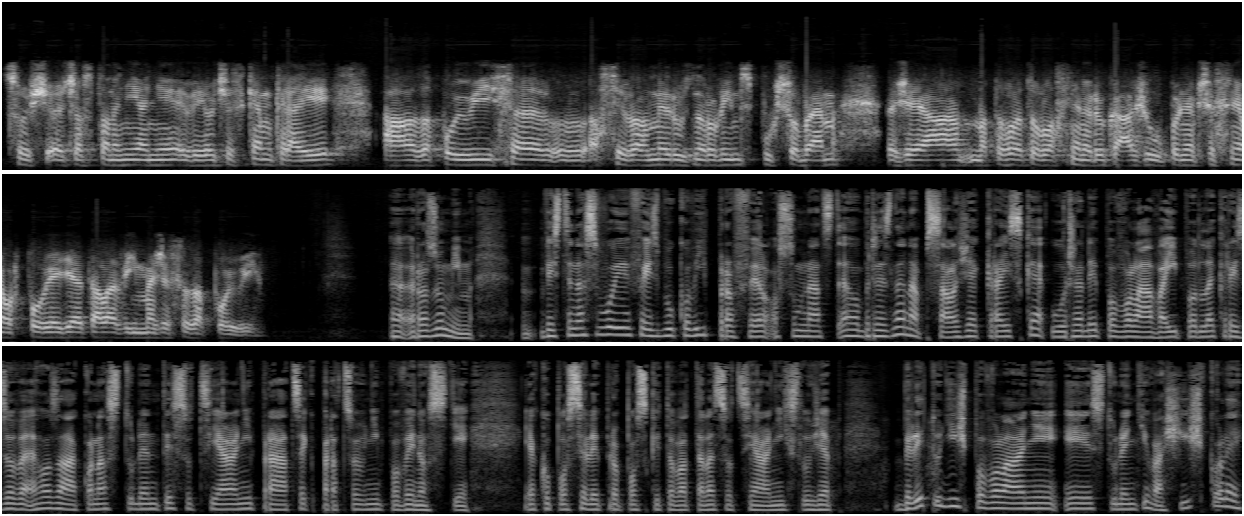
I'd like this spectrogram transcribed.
což eh, často není ani v jeho českém kraji a zapojují se asi velmi různorodým způsobem, takže já na tohle to vlastně nedokážu úplně přesně odpovědět, ale víme, že se zapojují. Eh, rozumím. Vy jste na svůj facebookový profil 18. března napsal, že krajské úřady povolávají podle krizového zákona studenty sociální práce k pracovní povinnosti jako posily pro poskytovatele sociálních služeb. Byli tudíž povoláni i studenti vaší školy?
